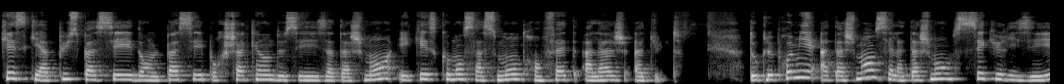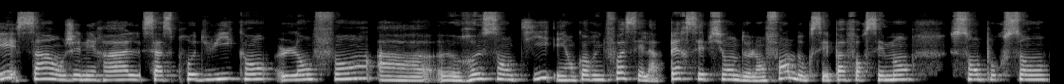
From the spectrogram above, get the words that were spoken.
qu'est-ce qui a pu se passer dans le passé pour chacun de ces attachements et qu'est-ce, comment ça se montre en fait à l'âge adulte. Donc le premier attachement, c'est l'attachement sécurisé. Ça, en général, ça se produit quand l'enfant a euh, ressenti, et encore une fois, c'est la perception de l'enfant, donc c'est pas forcément 100%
